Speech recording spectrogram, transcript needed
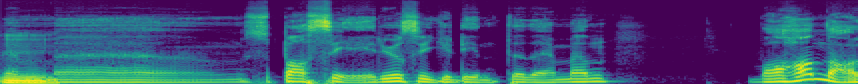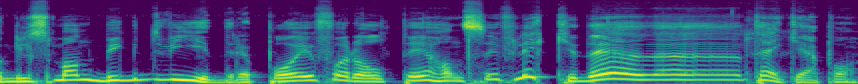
De Mm. spaserer jo sikkert inn til det. Men hva har Nagelsmann bygd videre på i forhold til Hansi Flick? Det, det tenker jeg på.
